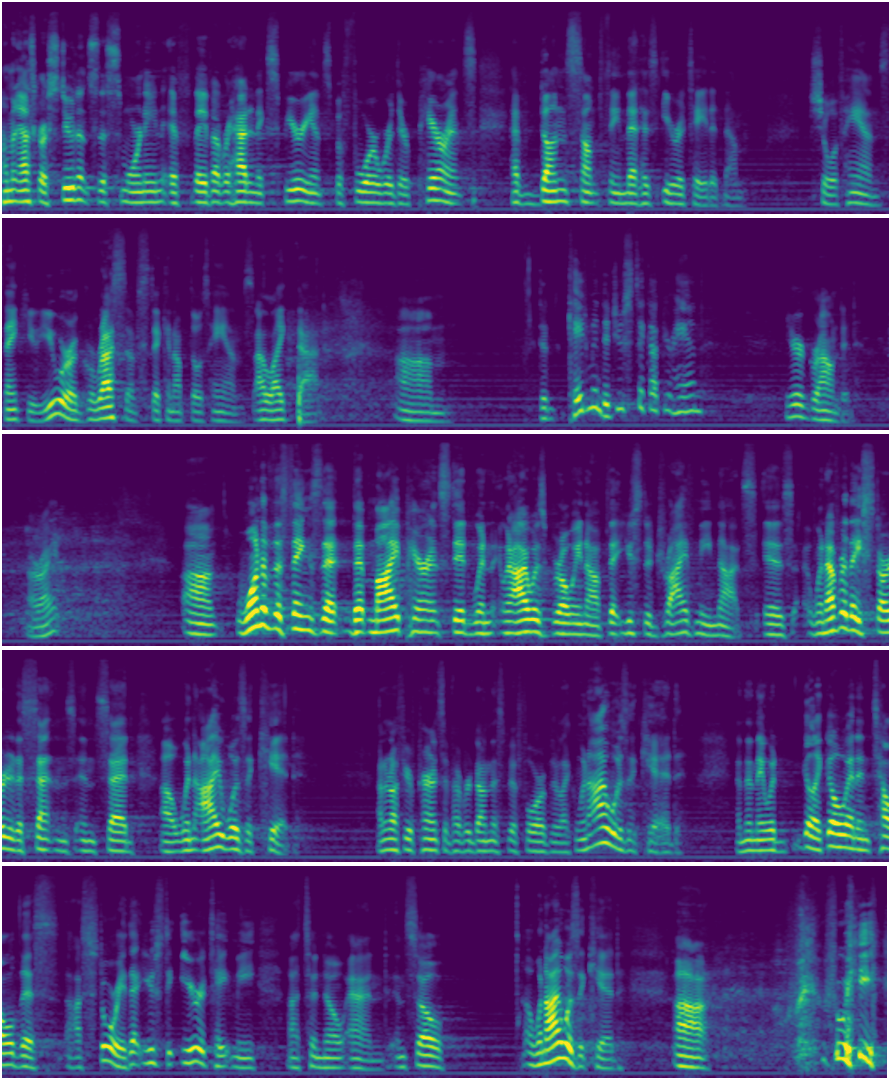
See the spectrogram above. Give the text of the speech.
I'm going to ask our students this morning if they've ever had an experience before where their parents have done something that has irritated them. Show of hands. Thank you. You were aggressive sticking up those hands. I like that. Um, did, Cademan, did you stick up your hand? You're grounded. All right? Um, one of the things that, that my parents did when, when I was growing up that used to drive me nuts is whenever they started a sentence and said, uh, when I was a kid, I don't know if your parents have ever done this before, they're like, when I was a kid, and then they would like go in and tell this uh, story that used to irritate me uh, to no end. And so uh, when I was a kid, uh, we,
